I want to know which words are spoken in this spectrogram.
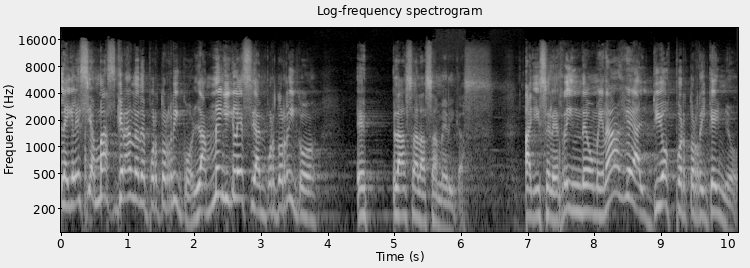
la iglesia más grande de Puerto Rico, la mega iglesia en Puerto Rico, es Plaza Las Américas. Allí se le rinde homenaje al Dios puertorriqueño,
